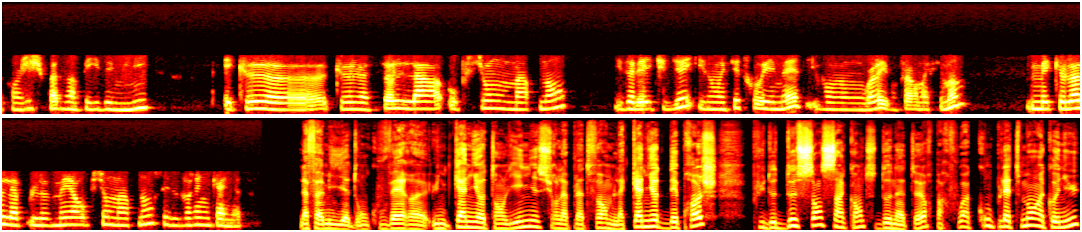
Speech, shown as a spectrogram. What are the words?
quand je dis, je suis pas dans un pays démuni et que euh, que la seule la option maintenant, ils allaient étudier, ils ont essayé de trouver une aide, ils vont voilà, ils vont faire un maximum, mais que là, la, la meilleure option maintenant, c'est d'ouvrir une cagnotte. La famille a donc ouvert euh, une cagnotte en ligne sur la plateforme La Cagnotte des Proches. Plus de 250 donateurs, parfois complètement inconnus,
